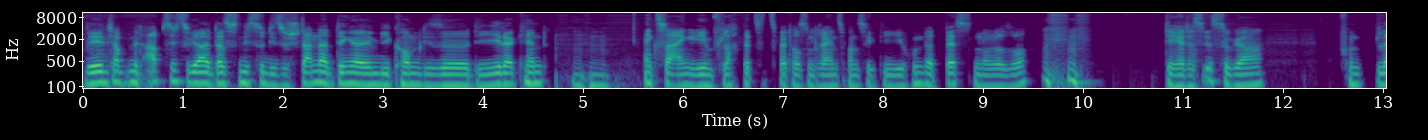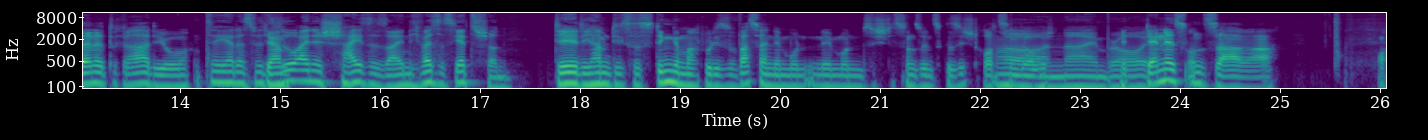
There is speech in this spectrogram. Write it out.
Nee, ich habe mit Absicht sogar, dass nicht so diese Standarddinger irgendwie kommen, diese, die jeder kennt. Mhm. Extra eingegeben, Flachwitze 2023, die 100 besten oder so. Digga, das ist sogar von Planet Radio. Digga, das wird so eine Scheiße sein. Ich weiß es jetzt schon. Die, die haben dieses Ding gemacht, wo die so Wasser in den Mund nehmen und sich das dann so ins Gesicht rotzen, oh, glaube ich. Oh nein, Bro. Mit Dennis und Sarah. Oh,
